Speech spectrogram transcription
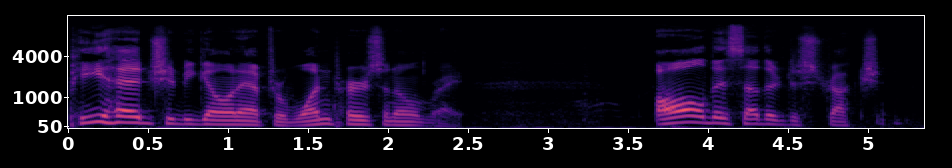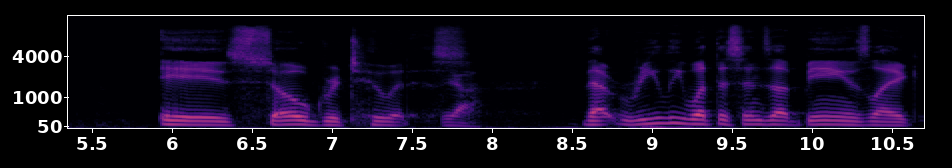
P head should be going after one person only. Right. All this other destruction is so gratuitous. Yeah. that really what this ends up being is like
